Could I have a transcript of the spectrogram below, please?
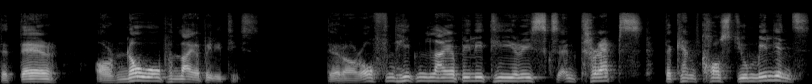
that there are no open liabilities. There are often hidden liability risks and traps that can cost you millions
